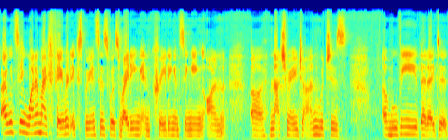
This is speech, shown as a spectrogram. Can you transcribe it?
I would say one of my favorite experiences was writing and creating and singing on uh, Nach Mere Jaan, which is a movie that I did.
